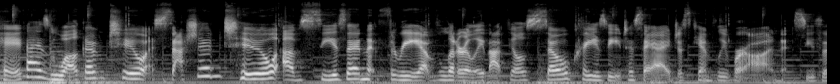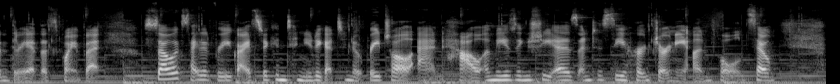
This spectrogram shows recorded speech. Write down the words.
Hey guys, welcome to session two of season three of literally. That feels so crazy to say. I just can't believe we're on season three at this point, but so excited for you guys to continue to get to know Rachel and how amazing she is and to see her journey unfold. So,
